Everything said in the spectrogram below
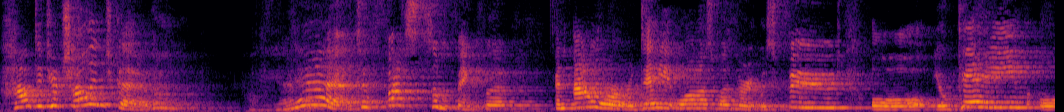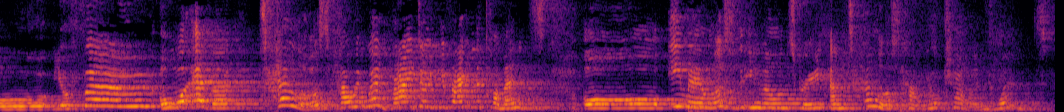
How did your challenge go? Oh, yeah, to fast something for an hour or a day it was, whether it was food or your game or your phone or whatever, tell us how it went. Right, don't you write in the comments or email us the email on screen and tell us how your challenge went.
